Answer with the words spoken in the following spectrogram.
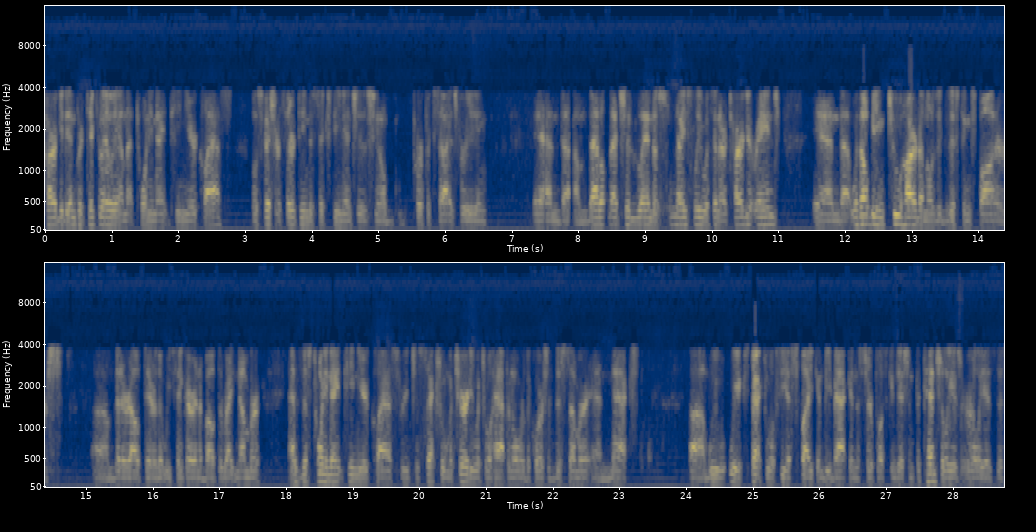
target in, particularly on that 2019 year class. Those fish are 13 to 16 inches, you know, perfect size for eating, and um, that that should land us nicely within our target range, and uh, without being too hard on those existing spawners um, that are out there that we think are in about the right number. As this 2019 year class reaches sexual maturity, which will happen over the course of this summer and next, um, we we expect we'll see a spike and be back in the surplus condition potentially as early as this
